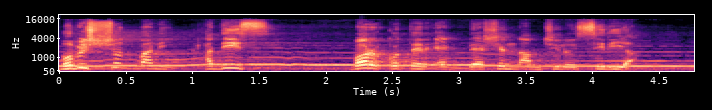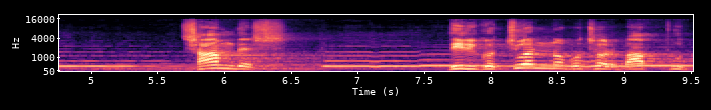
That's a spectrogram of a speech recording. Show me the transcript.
ভবিষ্যৎবাণী, হাদিস, বরকতের এক দেশের নাম ছিল সিরিয়া। শাম দেশ, দীর্ঘ চুয়ান্ন বছর বাপ পুত,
